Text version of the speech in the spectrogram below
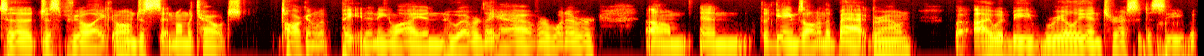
to just feel like oh I'm just sitting on the couch talking with Peyton and Eli and whoever they have or whatever, um, and the game's on in the background. But I would be really interested to see with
